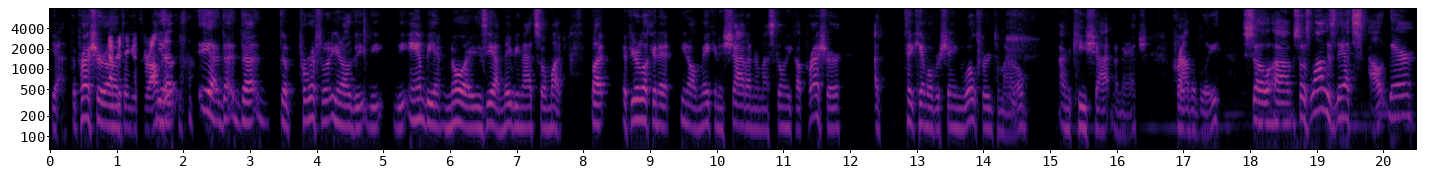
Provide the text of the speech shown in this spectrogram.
yeah the pressure everything of, that surrounds know, it? yeah the the the peripheral you know the the the ambient noise yeah maybe not so much. But if you're looking at you know making a shot under Mosconi Cup pressure I take him over Shane Wolford tomorrow on a key shot in a match probably. So um so as long as that's out there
